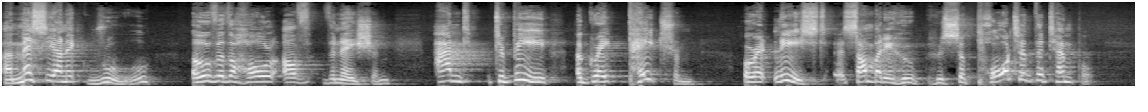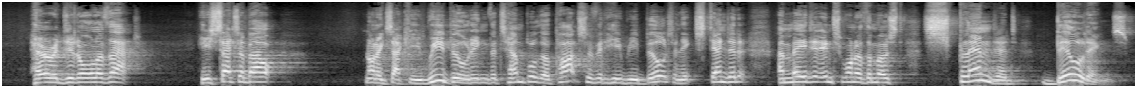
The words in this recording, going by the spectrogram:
a messianic rule, over the whole of the nation, and to be a great patron, or at least somebody who, who supported the temple. Herod did all of that. He set about not exactly rebuilding the temple, though parts of it he rebuilt and extended it and made it into one of the most splendid buildings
